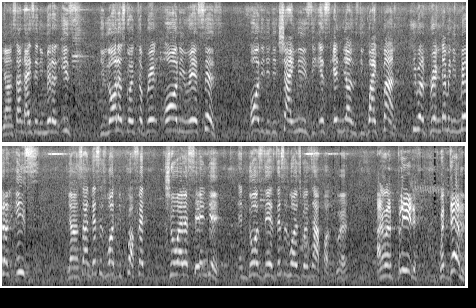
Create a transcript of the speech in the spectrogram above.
You understand? That is in the Middle East. The Lord is going to bring all the races, all the, the, the Chinese, the East Indians, the white man. He will bring them in the Middle East. You understand? This is what the prophet Joel is saying here. In those days, this is what is going to happen. Go ahead. And I will plead with them.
